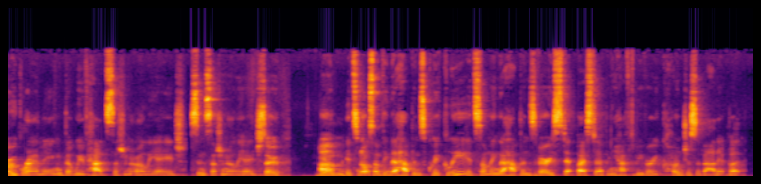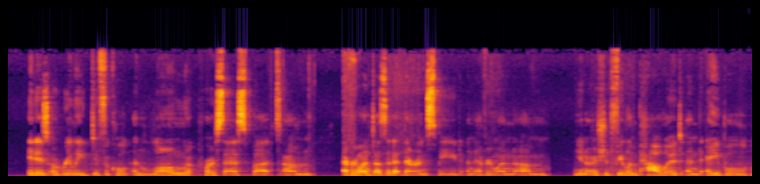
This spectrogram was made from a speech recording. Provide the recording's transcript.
programming that we've had such an early age since such an early age. So. Um, it's not something that happens quickly. It's something that happens very step by step, and you have to be very conscious about it. But it is a really difficult and long process. But um, everyone does it at their own speed, and everyone um, you know, should feel empowered and able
